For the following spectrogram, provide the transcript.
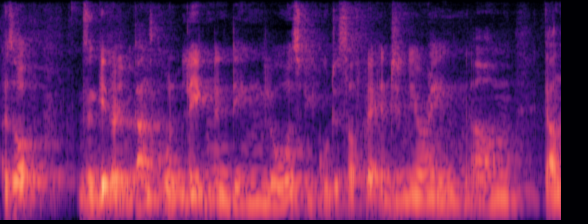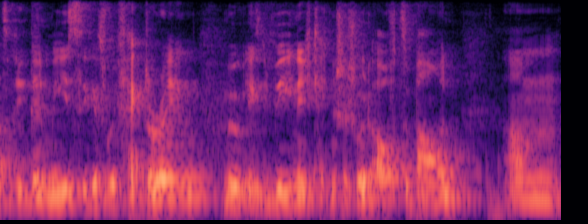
Also es geht natürlich mit ganz grundlegenden Dingen los, wie gutes Software Engineering, ähm, ganz regelmäßiges Refactoring, möglichst wenig technische Schuld aufzubauen ähm,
